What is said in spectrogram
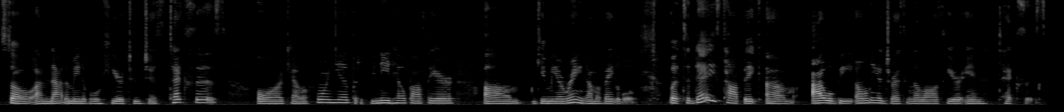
So I'm not amenable here to just Texas or California, but if you need help out there, um, give me a ring. I'm available. But today's topic, um, I will be only addressing the laws here in Texas.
